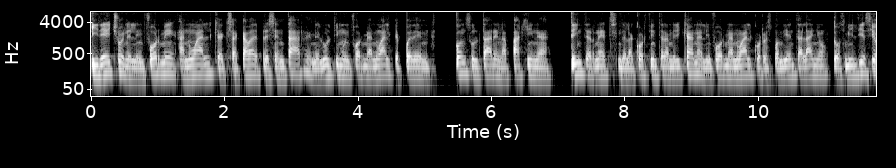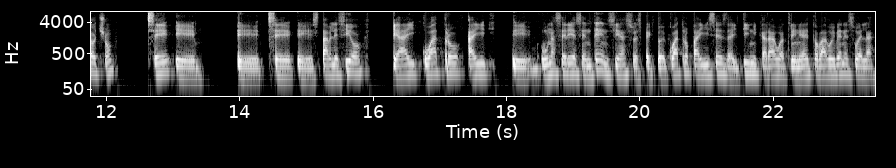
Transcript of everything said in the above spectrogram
Y de hecho, en el informe anual que se acaba de presentar, en el último informe anual que pueden consultar en la página de Internet de la Corte Interamericana, el informe anual correspondiente al año 2018, se, eh, eh, se eh, estableció que hay cuatro, hay una serie de sentencias respecto de cuatro países, de Haití, Nicaragua, Trinidad y Tobago y Venezuela,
